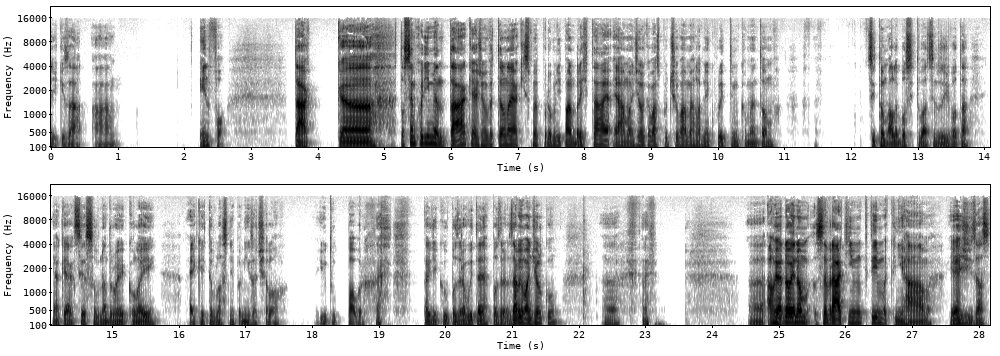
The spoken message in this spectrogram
díky za uh, info. Tak, to sem chodím jen tak, jak neuvětelné, jaký jsme podobný pan Brichta, já a manželka vás počíváme hlavně kvůli tím komentům citom alebo situacím ze života, nějaké akcie jsou na druhé koleji a jaké to vlastně pro začalo. YouTube Power. tak děkuju, pozdravujte, pozdrav, zdravím manželku. Eh, ahoj Jado, jenom se vrátím k tým knihám. Ježí, zas.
